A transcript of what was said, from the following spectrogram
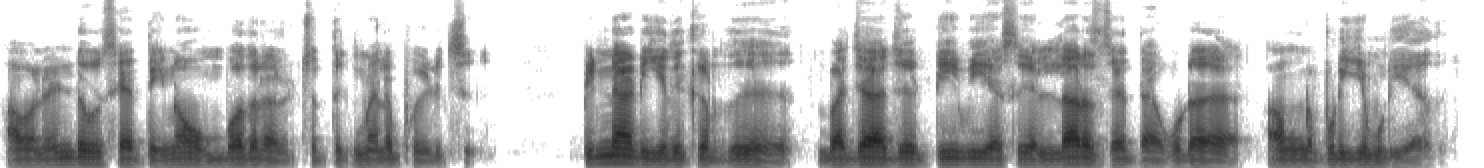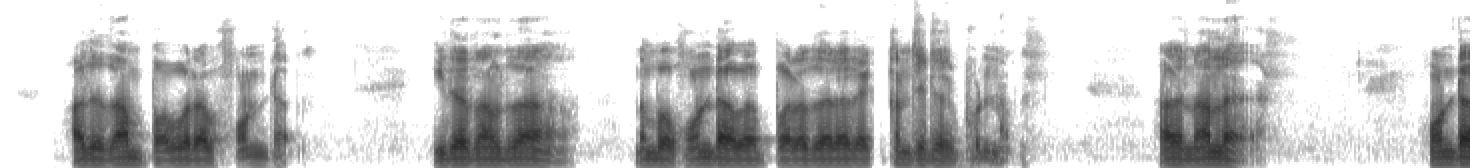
அவன் ரெண்டும் சேர்த்திங்கன்னா ஒம்போதரை லட்சத்துக்கு மேலே போயிடுச்சு. பின்னாடி இருக்கிறது பஜாஜ் டிவிஎஸ் எல்லாரும் சேர்த்தா கூட அவங்கள பிடிக்க முடியாது. அதுதான் பவர் ஆஃப் ஹோண்டா இதனால்தான் நம்ம ஹோண்டாவை பல தடவை கன்சிடர் பண்ணோம். அதனால் ஹோண்டா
